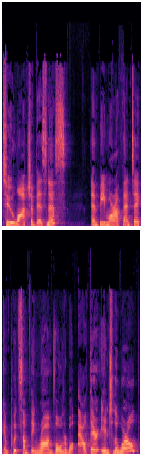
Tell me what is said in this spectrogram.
to launch a business and be more authentic and put something raw and vulnerable out there into the world.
